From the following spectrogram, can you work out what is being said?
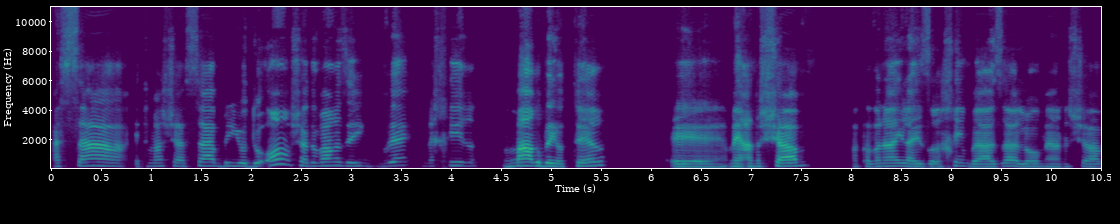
עשה את מה שעשה ביודעו שהדבר הזה יגבה מחיר מר ביותר אה, מאנשיו, הכוונה היא לאזרחים בעזה, לא מאנשיו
